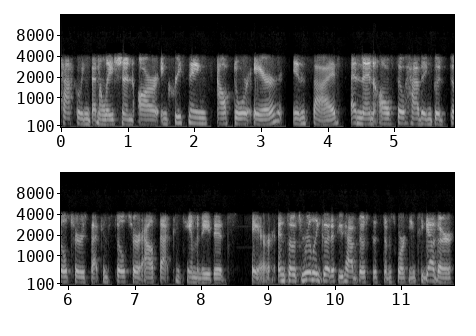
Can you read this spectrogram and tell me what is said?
tackling ventilation are increasing outdoor air inside and then also having good filters that can filter out that contaminated air. And so it's really good if you have those systems working together.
